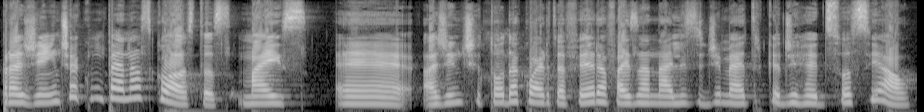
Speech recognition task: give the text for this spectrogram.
pra gente é com o pé nas costas, mas é, a gente toda quarta-feira faz análise de métrica de rede social.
